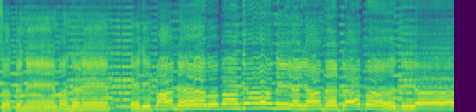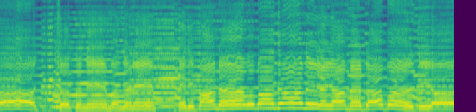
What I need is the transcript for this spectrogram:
સતને બંધણે એથી પાંડવ બાંધ્યા ને અહીંયા બેઠા પતિયા. સતને બંધણે એથી પાંડવ બાંધ્યા ને અહીંયા બેઠા પતિયા.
